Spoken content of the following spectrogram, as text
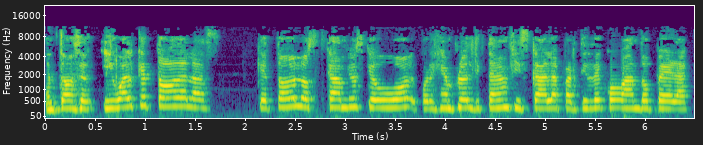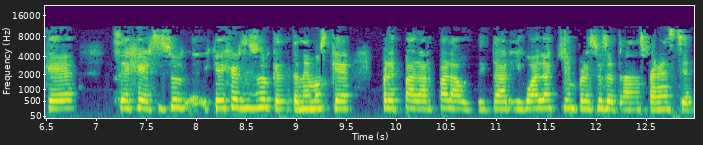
Entonces, igual que todas las que todos los cambios que hubo, por ejemplo, el dictamen fiscal, a partir de cuándo opera, qué ejercicio, qué ejercicio el que tenemos que preparar para auditar, igual aquí en precios de transferencia,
